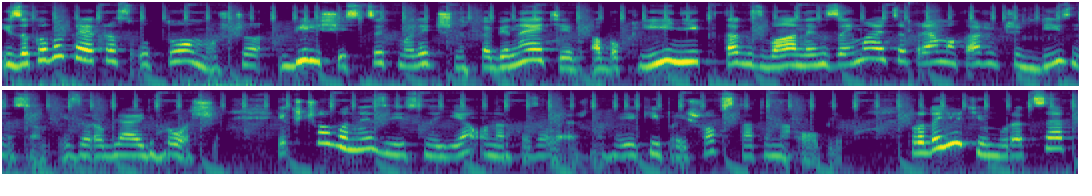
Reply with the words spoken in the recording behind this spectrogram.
І заковика якраз у тому, що більшість цих медичних кабінетів або клінік, так званих, займаються, прямо кажучи, бізнесом і заробляють гроші, якщо вони, звісно, є у наркозалежного, який прийшов стати на облік, продають йому рецепт.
